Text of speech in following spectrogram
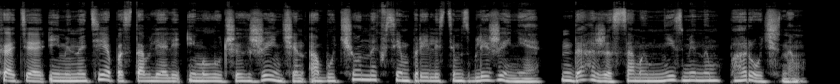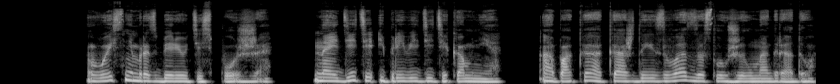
хотя именно те поставляли им лучших женщин, обученных всем прелестям сближения, даже самым низменным порочным. Вы с ним разберетесь позже. Найдите и приведите ко мне. А пока каждый из вас заслужил награду.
